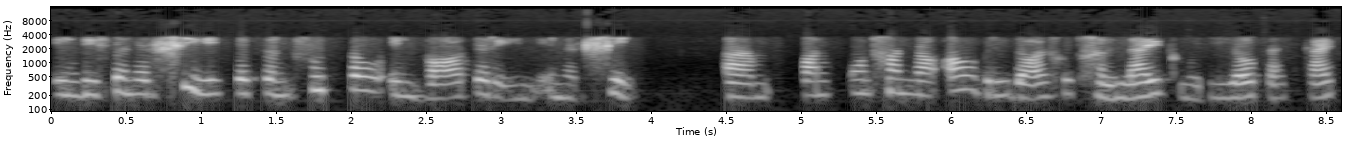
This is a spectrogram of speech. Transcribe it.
en die sinergie tussen voedsel en water en energie. Ehm um, want ons gaan nou al drie daai goed gelyk moet die hele tyd kyk.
